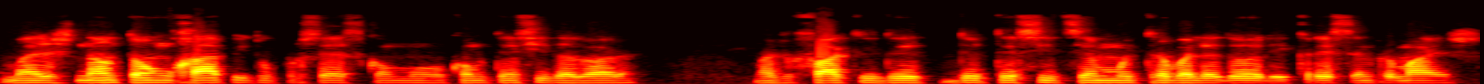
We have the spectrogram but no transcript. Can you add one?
mas não tão rápido o processo como, como tem sido agora mas o facto de, de eu ter sido sempre muito trabalhador e querer sempre mais,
